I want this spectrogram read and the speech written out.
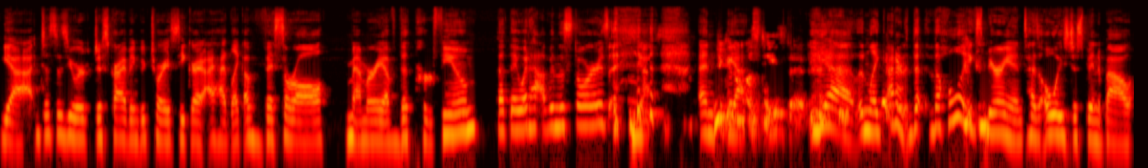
Yeah just as you were describing victoria's secret i had like a visceral memory of the perfume that they would have in the stores. Yes. and you can yeah, almost taste it. yeah. And like, I don't know, the, the whole experience has always just been about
